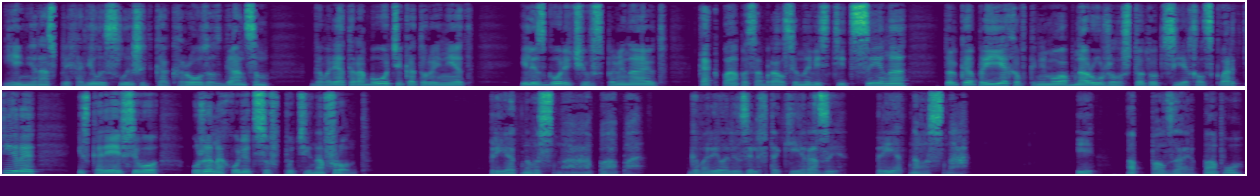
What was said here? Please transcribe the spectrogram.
Ей не раз приходилось слышать, как Роза с Гансом говорят о работе, которой нет, или с горечью вспоминают, как папа собрался навестить сына, только приехав к нему, обнаружил, что тот съехал с квартиры и, скорее всего, уже находится в пути на фронт. «Приятного сна, папа», — говорила Лизель в такие разы. «Приятного сна». И, обползая папу,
